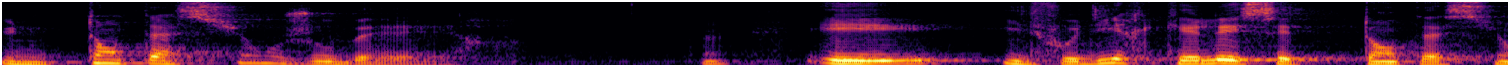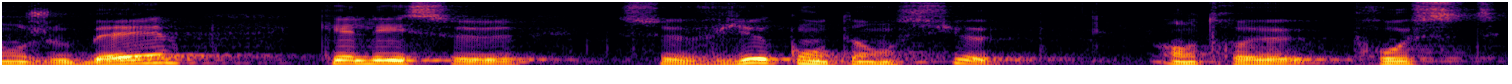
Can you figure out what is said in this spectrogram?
une tentation Joubert. Et il faut dire quelle est cette tentation Joubert, quel est ce, vieux contentieux entre Proust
